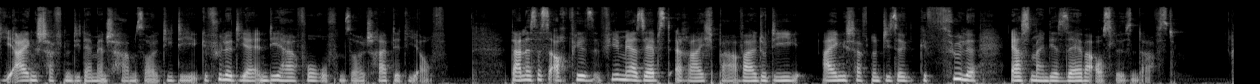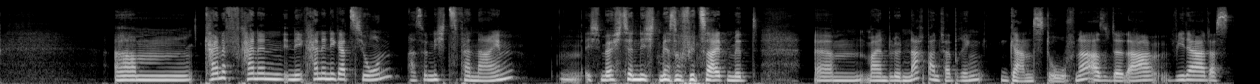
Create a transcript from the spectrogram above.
die Eigenschaften, die der Mensch haben soll, die, die Gefühle, die er in dir hervorrufen soll, schreib dir die auf. Dann ist es auch viel, viel mehr selbst erreichbar, weil du die Eigenschaften und diese Gefühle erstmal in dir selber auslösen darfst. Ähm, keine, keine, keine Negation, also nichts verneinen. Ich möchte nicht mehr so viel Zeit mit ähm, meinen blöden Nachbarn verbringen. Ganz doof, ne? Also da, da wieder das,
